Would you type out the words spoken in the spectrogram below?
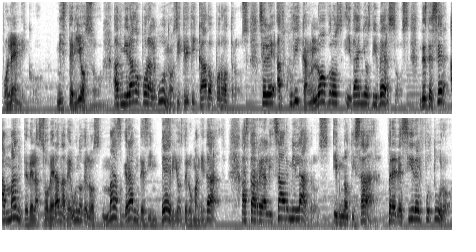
Polémico, misterioso, admirado por algunos y criticado por otros. Se le adjudican logros y daños diversos, desde ser amante de la soberana de uno de los más grandes imperios de la humanidad, hasta realizar milagros, hipnotizar, predecir el futuro,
